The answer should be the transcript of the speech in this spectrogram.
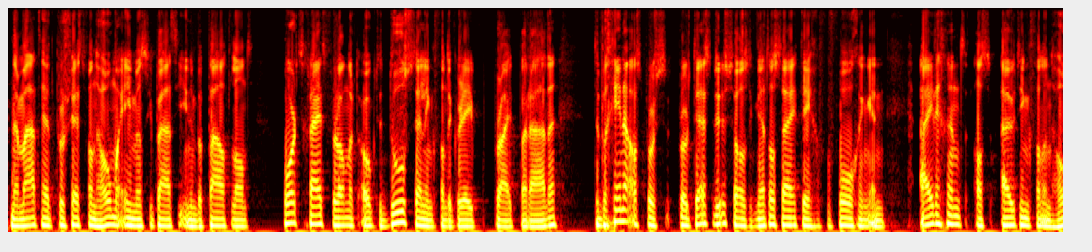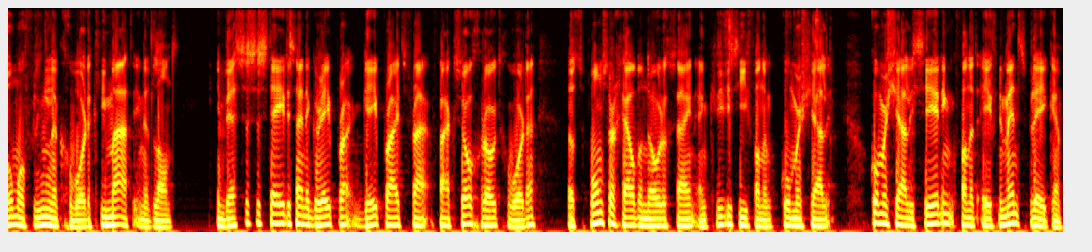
Naarmate het proces van homo-emancipatie in een bepaald land voortschrijdt, verandert ook de doelstelling van de Pride. Te beginnen als protest dus, zoals ik net al zei, tegen vervolging en eindigend als uiting van een homovriendelijk geworden klimaat in het land. In westerse steden zijn de gay prides vaak zo groot geworden dat sponsorgelden nodig zijn en critici van een commercialisering van het evenement spreken.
